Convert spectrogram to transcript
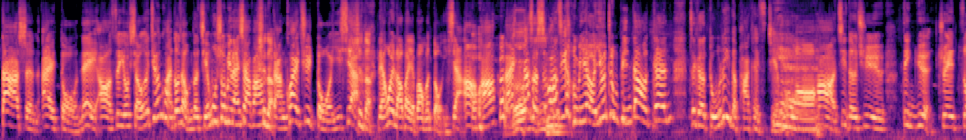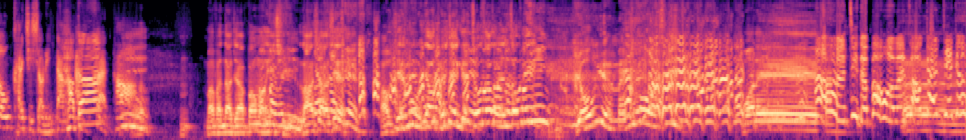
大婶爱抖内啊，所以有小额捐款都在我们的节目说明栏下方。是的，赶快去抖一下。是的，两位老板也帮我们抖一下啊。好，来，大婶时光机，我们也有 YouTube 频道跟这个独立的 Podcast 节目哦，哈，记得去订阅、追踪、开启小铃铛。好的，好。嗯，麻烦大家帮忙一起拉下线。好节目要推荐给周遭的人收听，永远没默契。我嘞，记得帮我们找干爹跟合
